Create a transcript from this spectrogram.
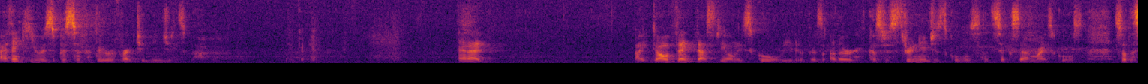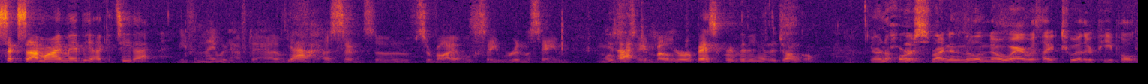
I think he was specifically referring to ninjutsu. Okay. And I, I don't think that's the only school either. There's other, because there's three ninja schools and six samurai schools. So the six samurai, maybe, I could see that. Even they would have to have Yeah. a sense of survival because they were in the same, You'd almost the have to. boat. You were basically living in the jungle. You're on a horse riding in the middle of nowhere with like two other people.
